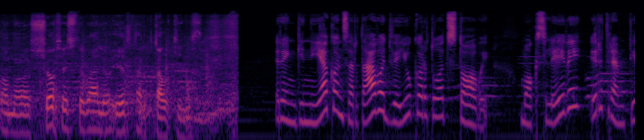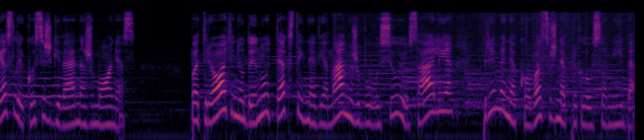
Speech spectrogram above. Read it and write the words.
o nuo šio festivalio ir tarptautinis. Renginyje koncertavo dviejų kartų atstovai - moksleiviai ir tremties laikus išgyvenę žmonės. Patriotinių dainų tekstai ne vienam iš buvusiųjų salėje priminė kovas už nepriklausomybę.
